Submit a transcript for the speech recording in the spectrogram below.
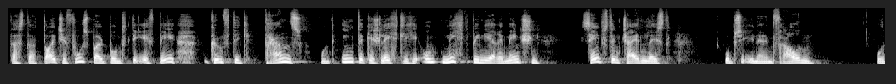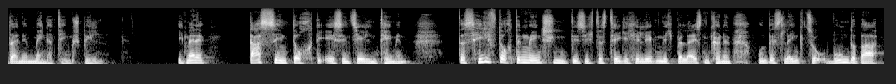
dass der Deutsche Fußballbund DFB künftig trans- und intergeschlechtliche und nicht-binäre Menschen selbst entscheiden lässt, ob sie in einem Frauen- oder einem Männerteam spielen. Ich meine, das sind doch die essentiellen Themen. Das hilft doch den Menschen, die sich das tägliche Leben nicht mehr leisten können. Und es lenkt so wunderbar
